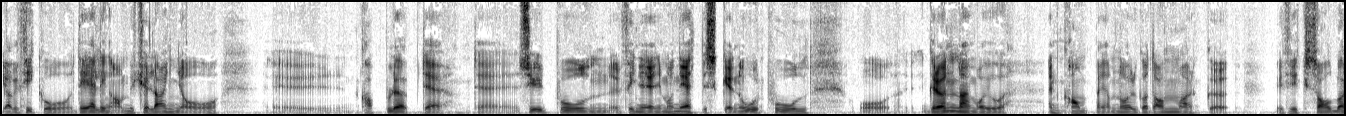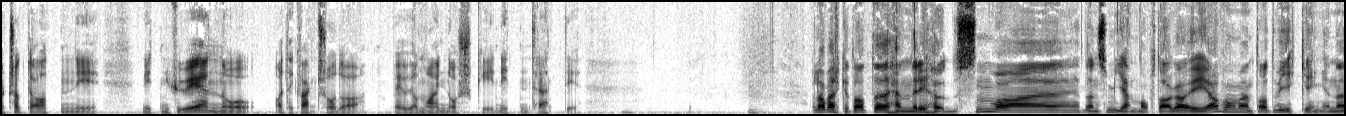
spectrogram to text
Ja, vi fikk jo deling av mye land og eh, kappløp til, til, Sydpolen, finne den magnetiske Nordpol. Og Grønland var jo en kamp mellom Norge og Danmark. Vi fikk Svalbardtraktaten i 1921, og etter hvert så da ble Jan Mayen norsk i 1930. Jeg la merke til at eh, Henry Hudson var eh, den som gjenoppdaga øya. for Man mente at vikingene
